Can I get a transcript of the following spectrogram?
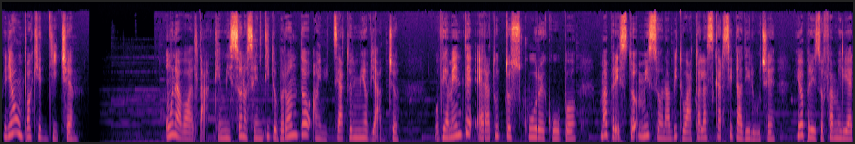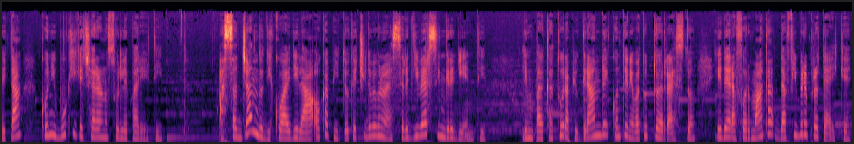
Vediamo un po' che dice. Una volta che mi sono sentito pronto, ho iniziato il mio viaggio. Ovviamente era tutto scuro e cupo, ma presto mi sono abituato alla scarsità di luce e ho preso familiarità con i buchi che c'erano sulle pareti. Assaggiando di qua e di là ho capito che ci dovevano essere diversi ingredienti. L'impalcatura più grande conteneva tutto il resto ed era formata da fibre proteiche,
